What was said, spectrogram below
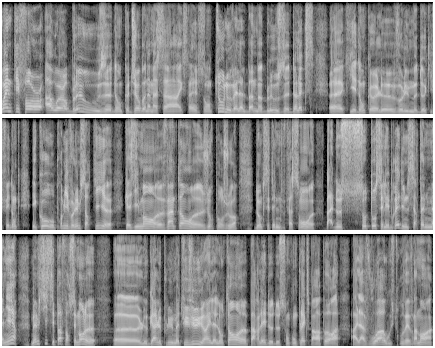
24 Hour Blues, donc Joe Bonamassa, extrait de son tout nouvel album Blues Deluxe, euh, qui est donc euh, le volume 2, qui fait donc écho au premier volume sorti euh, quasiment 20 ans jour pour jour. Donc c'était une façon bah, de s'auto-célébrer d'une certaine manière, même si c'est pas forcément le, gars le plus matu vu. Hein. Il a longtemps parlé de, son complexe par rapport à, la voix, où se trouvait vraiment un,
